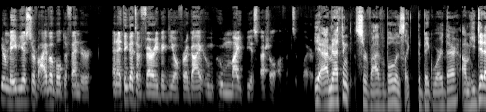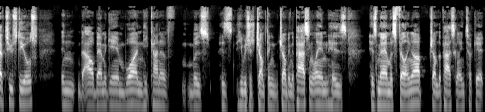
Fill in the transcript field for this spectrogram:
you're maybe a survivable defender. And I think that's a very big deal for a guy who who might be a special offensive player. Yeah, I mean, I think survivable is like the big word there. Um, he did have two steals in the Alabama game. One, he kind of was his he was just jumping jumping the passing lane. His his man was filling up, jumped the passing lane, took it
